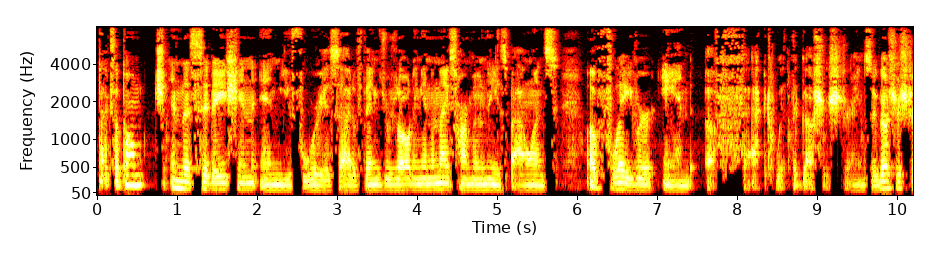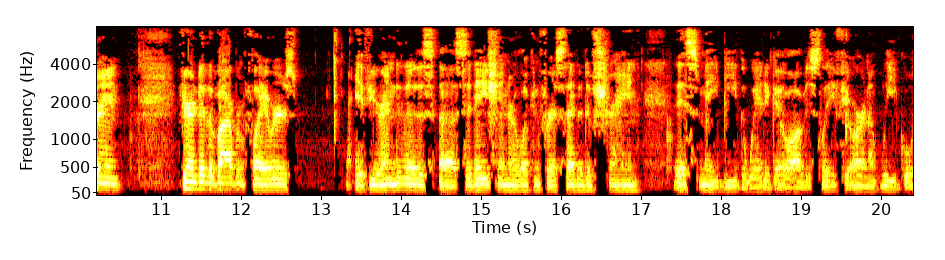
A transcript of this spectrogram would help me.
packs a punch in the sedation and euphoria side of things, resulting in a nice harmonious balance of flavor and effect with the Gusher strain. So, Gusher strain, if you're into the vibrant flavors, if you're into this uh, sedation or looking for a sedative strain, this may be the way to go. Obviously, if you are in a legal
